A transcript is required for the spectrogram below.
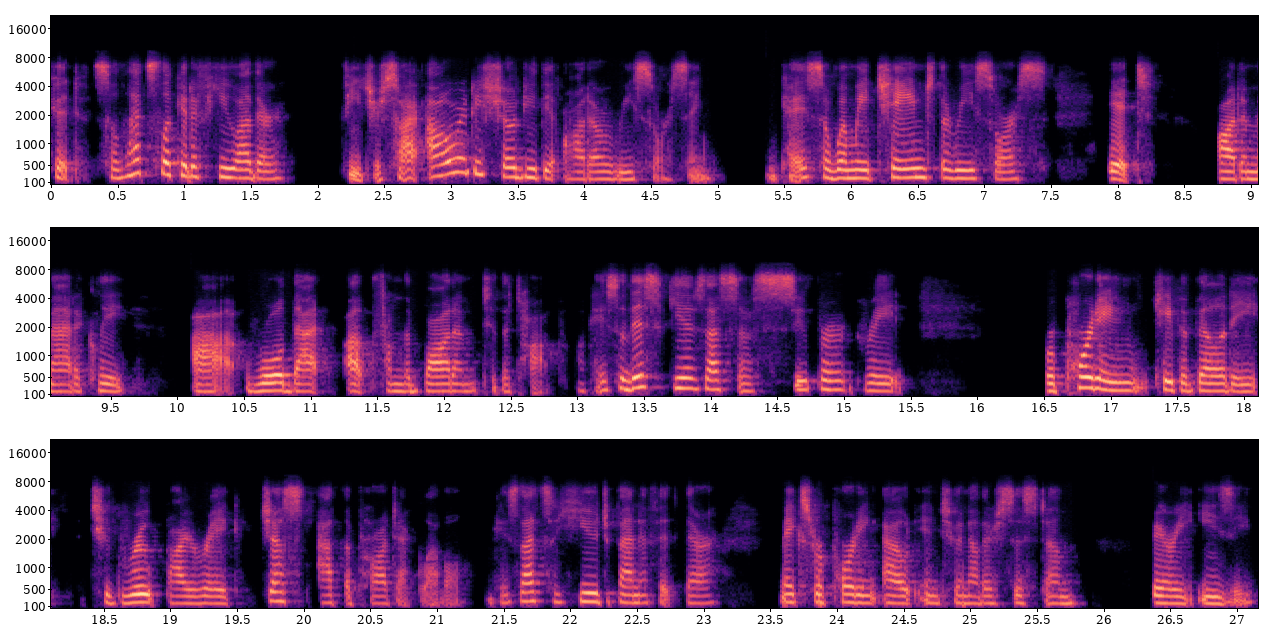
good. So let's look at a few other features. So I already showed you the auto resourcing. Okay, so when we change the resource, it automatically uh, rolled that up from the bottom to the top. Okay, so this gives us a super great reporting capability to group by rake just at the project level. Okay, so that's a huge benefit there. Makes reporting out into another system very easy.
